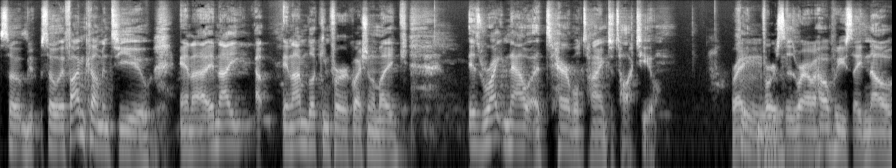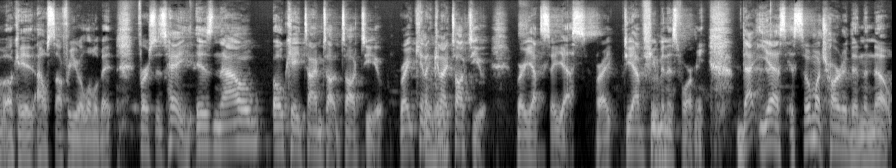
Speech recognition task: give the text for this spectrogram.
So so if I'm coming to you and I and I and I'm looking for a question, I'm like, is right now a terrible time to talk to you? Right. Hmm. Versus where I hope you say no, okay, I'll suffer you a little bit. Versus, hey, is now okay time to talk to you? Right. Can mm-hmm. I can I talk to you? Where you have to say yes, right? Do you have a few mm-hmm. minutes for me? That yes is so much harder than the no.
